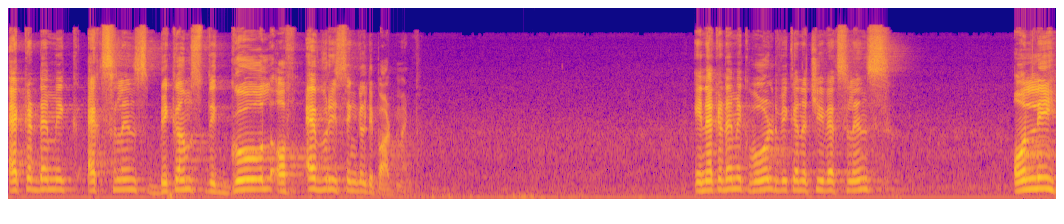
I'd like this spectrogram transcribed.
academic excellence becomes the goal of every single department. In academic world, we can achieve excellence only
